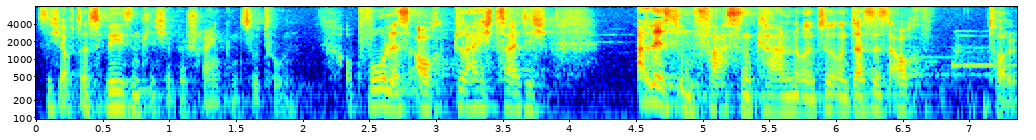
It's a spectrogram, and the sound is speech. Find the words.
sich auf das Wesentliche beschränken zu tun. Obwohl es auch gleichzeitig alles umfassen kann und, und das ist auch toll.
